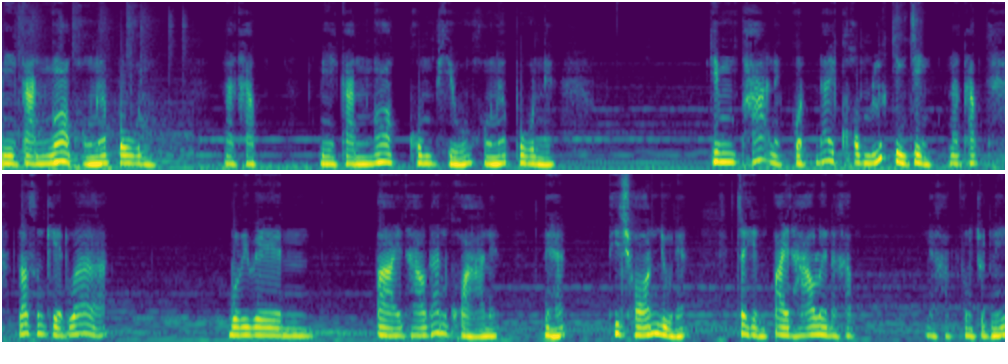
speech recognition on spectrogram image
มีการงอกของเนื้อปูนนะครับ มีการงอกคุมผิวของเนื้อปูนเนี่ยพิมพ์พระเนี่ยกดได้คมลึกจริง ๆนะครับ เราสังเกตว่าบริเวณปลายเท้าด้านขวาเนี่ยเนี่ยฮะที่ช้อนอยู่เนี่ย จะเห็นปลายเท้าเลยนะครับ นะครับ ตรงจุดนี้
